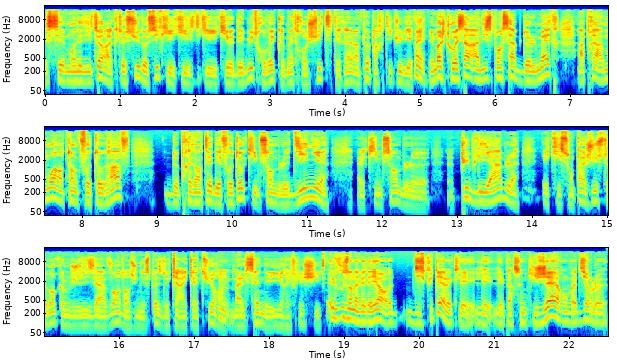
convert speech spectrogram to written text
c'est mon éditeur Actes Sud aussi qui, qui, qui, qui, au début trouvait que mettre Auschwitz c'était quand même un peu particulier. Oui. Mais moi je trouvais ça indispensable de le mettre. Après à moi en tant que photographe de présenter des photos qui me semblent dignes, euh, qui me semblent euh, publiables et qui sont pas justement, comme je le disais avant, dans une espèce de caricature Mm. malsaine et irréfléchie. Et vous en avez d'ailleurs euh, discuté avec les, les- les personnes qui gèrent, on va dire, le,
